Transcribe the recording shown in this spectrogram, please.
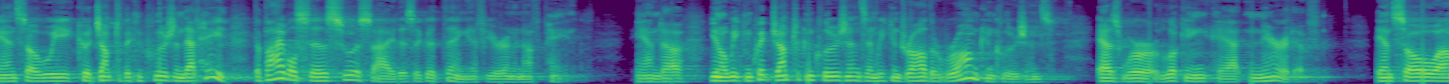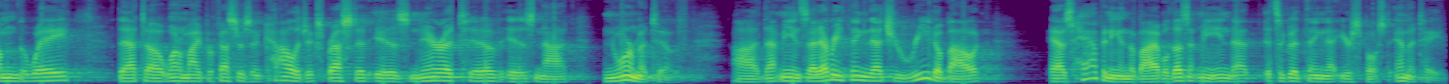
And so we could jump to the conclusion that, hey, the Bible says suicide is a good thing if you're in enough pain. And, uh, you know, we can quick jump to conclusions and we can draw the wrong conclusions as we're looking at narrative. And so um, the way that uh, one of my professors in college expressed it is narrative is not normative. Uh, that means that everything that you read about as happening in the Bible doesn't mean that it's a good thing that you're supposed to imitate.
